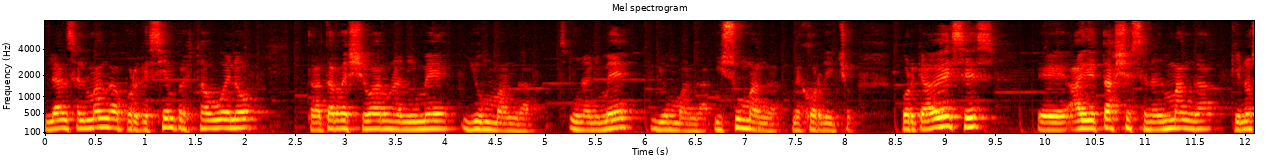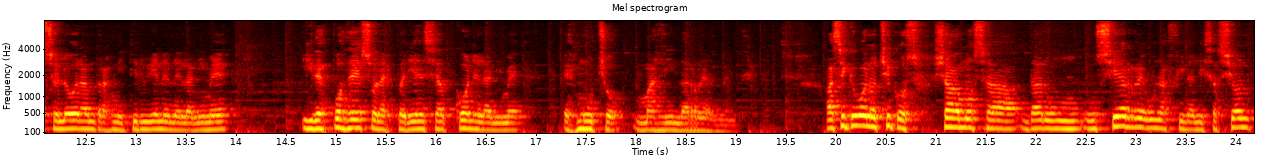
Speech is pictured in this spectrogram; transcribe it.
Léanse el manga porque siempre está bueno tratar de llevar un anime y un manga. Un anime y un manga. Y su manga, mejor dicho. Porque a veces eh, hay detalles en el manga que no se logran transmitir bien en el anime y después de eso la experiencia con el anime es mucho más linda realmente. Así que bueno chicos, ya vamos a dar un, cierre, una finalización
